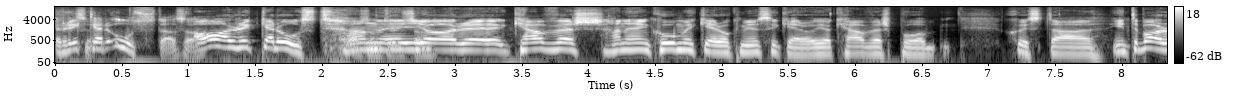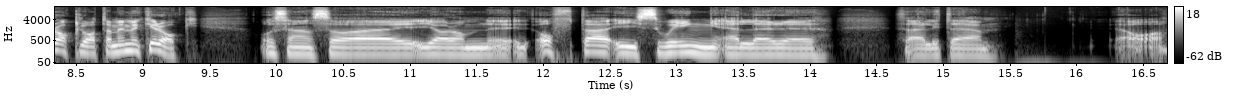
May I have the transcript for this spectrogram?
Rickard Ost alltså. Ja, Rickard Ost. Ja, Han eh, tusan. gör eh, covers, han är en komiker och musiker och gör covers på schyssta, inte bara rocklåtar, men mycket rock. Och sen så eh, gör de eh, ofta i swing eller eh, så här lite, ja,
